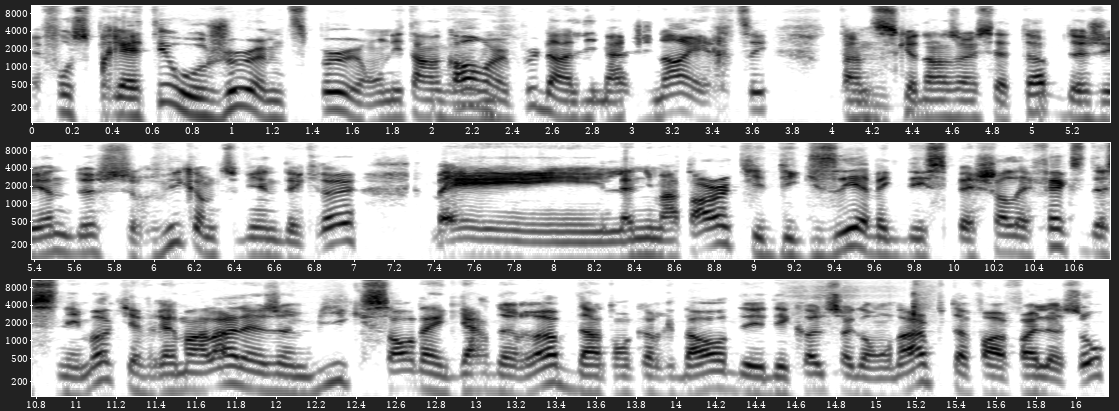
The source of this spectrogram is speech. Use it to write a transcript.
Mais il faut se prêter au jeu un petit peu. On est encore un peu dans l'imaginaire, tu sais. Tandis mm. que dans un setup de GN de survie, comme tu viens de décrire, ben, l'animateur qui est déguisé avec des special effects de cinéma, qui a vraiment l'air d'un zombie qui sort d'un garde-robe dans ton corridor d'école secondaire pour te faire faire le saut,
